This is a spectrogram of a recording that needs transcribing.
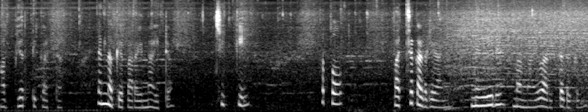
അഭ്യർത്ഥിക്കട്ട എന്നൊക്കെ പറയുന്ന ഐറ്റം ചിക്കി. അപ്പോൾ പച്ചക്കടലയാണ് നീര് നന്നായി വറുത്തെടുക്കുന്നത്.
